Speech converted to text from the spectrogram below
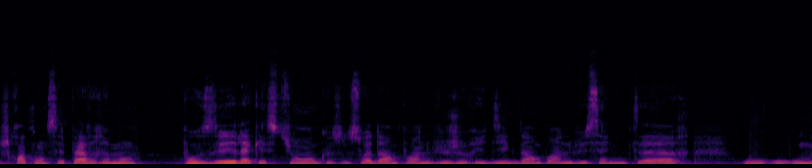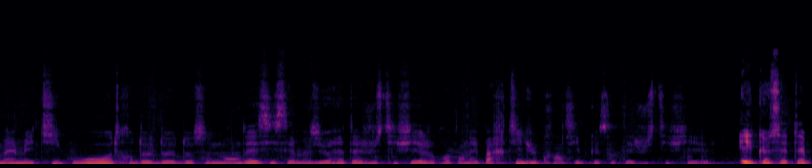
je crois qu'on ne s'est pas vraiment posé la question, que ce soit d'un point de vue juridique, d'un point de vue sanitaire ou, même éthique ou autre, de, se demander si ces mesures étaient justifiées. Je crois qu'on est parti du principe que c'était justifié et que c'était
